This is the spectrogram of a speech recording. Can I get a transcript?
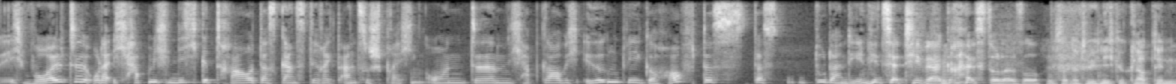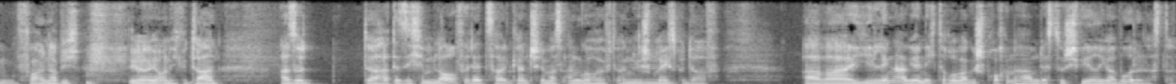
ich wollte oder ich habe mich nicht getraut, das ganz direkt anzusprechen. Und ähm, ich habe, glaube ich, irgendwie gehofft, dass, dass du dann die Initiative ergreifst oder so. Das hat natürlich nicht geklappt. Den Fallen habe ich dir ja auch nicht getan. Also da hatte sich im Laufe der Zeit ganz schön was angehäuft an mhm. Gesprächsbedarf. Aber je länger wir nicht darüber gesprochen haben, desto schwieriger wurde das dann.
